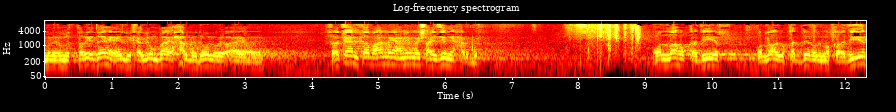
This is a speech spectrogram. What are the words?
من الطريق ده اللي يخليهم بقى يحاربوا دول. فكان طبعا يعني مش عايزين يحاربوا. والله قدير والله يقدر المقادير.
